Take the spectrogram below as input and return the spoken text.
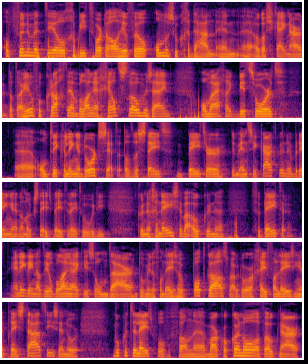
op fundamenteel gebied wordt er al heel veel onderzoek gedaan. En uh, ook als je kijkt naar dat er heel veel krachten en belangen en geldstromen zijn om eigenlijk dit soort uh, ontwikkelingen door te zetten. Dat we steeds beter de mensen in kaart kunnen brengen en dan ook steeds beter weten hoe we die kunnen genezen, maar ook kunnen verbeteren. En ik denk dat het heel belangrijk is om daar door middel van deze podcast, maar ook door geven van lezingen en presentaties en door boeken te lezen, bijvoorbeeld van uh, Marco Kunnel, of ook naar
